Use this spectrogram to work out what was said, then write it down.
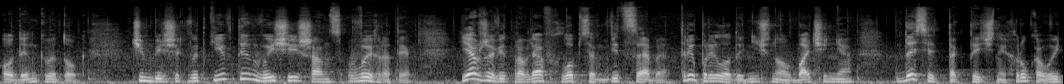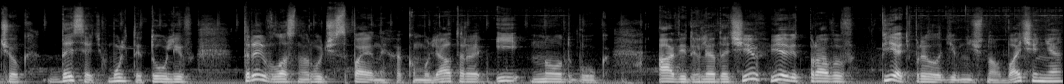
один квиток. Чим більше квитків, тим вищий шанс виграти. Я вже відправляв хлопцям від себе 3 прилади нічного бачення, 10 тактичних рукавичок, 10 мультитулів, 3 власноруч спаяних акумулятори і ноутбук. А від глядачів я відправив 5 приладів нічного бачення,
